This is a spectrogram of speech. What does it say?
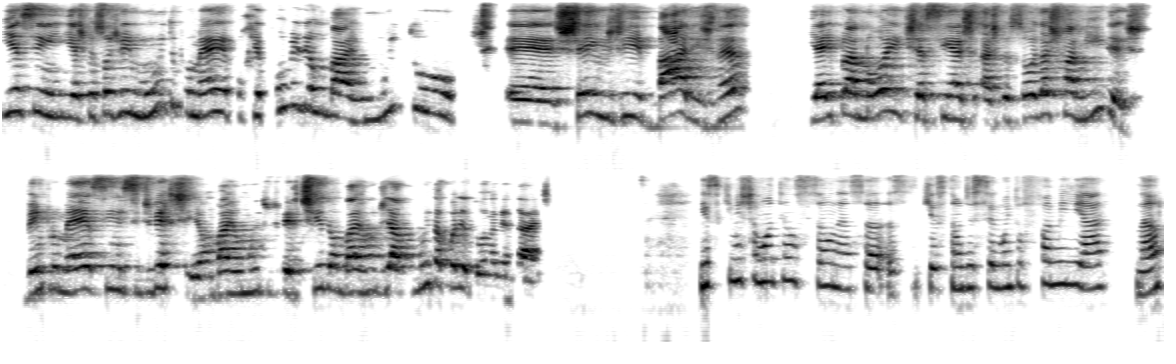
E assim, e as pessoas vêm muito para o Meia, porque como ele é um bairro muito é, cheio de bares, né? E aí, para a noite, assim, as, as pessoas, as famílias, vêm para o Meia assim, se divertir. É um bairro muito divertido, é um bairro onde há muito acolhedor, na verdade. Isso que me chamou a atenção nessa questão de ser muito familiar né?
